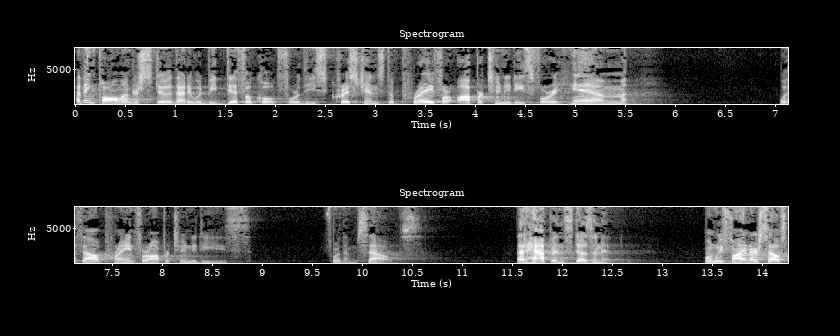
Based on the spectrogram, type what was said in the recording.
I think Paul understood that it would be difficult for these Christians to pray for opportunities for him without praying for opportunities for themselves. That happens, doesn't it? When we find ourselves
